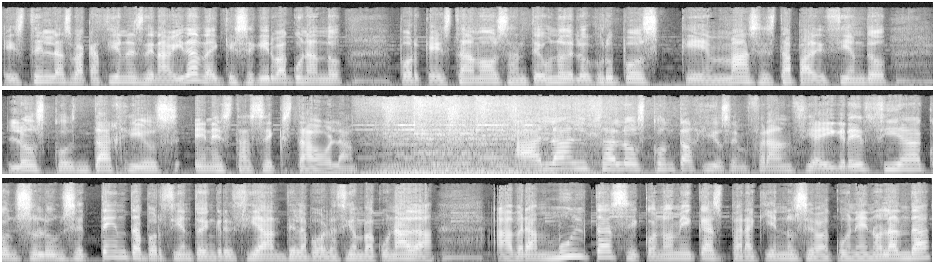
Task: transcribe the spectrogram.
estén las vacaciones de Navidad. Hay que seguir vacunando porque estamos ante uno de los grupos que más está padeciendo los contagios en esta sexta ola. Al alza los contagios en Francia y Grecia, con solo un 70% en Grecia de la población vacunada. Habrá multas económicas para quien no se vacune. En Holanda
